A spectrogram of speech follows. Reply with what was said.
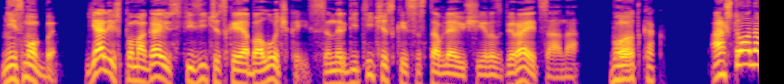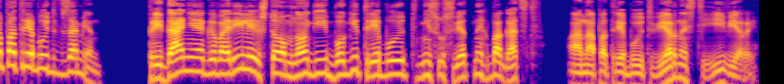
Не смог бы. Я лишь помогаю с физической оболочкой, с энергетической составляющей разбирается она. Вот как. А что она потребует взамен? Предания говорили, что многие боги требуют несусветных богатств. Она потребует верности и веры.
